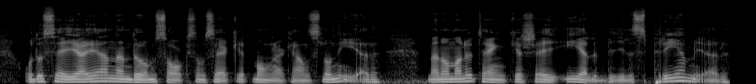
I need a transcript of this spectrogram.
Och då säger jag igen en dum sak som säkert många kan slå ner. Men om man nu tänker sig elbilspremier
